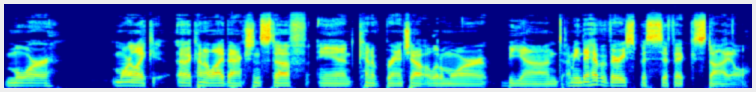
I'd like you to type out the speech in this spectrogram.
more, more like uh, kind of live action stuff and kind of branch out a little more beyond. I mean, they have a very specific style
